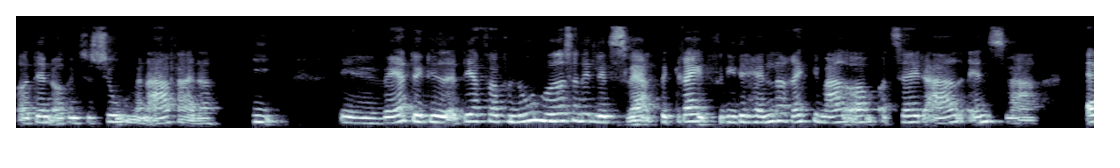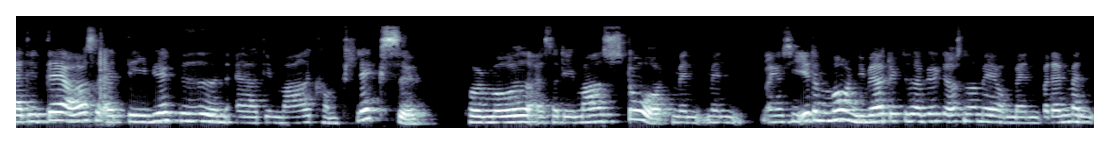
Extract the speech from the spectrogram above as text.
og den organisation, man arbejder i. Øh, væredygtighed er derfor på nogle måder sådan et lidt svært begreb, fordi det handler rigtig meget om at tage et eget ansvar. Er det der også, at det i virkeligheden er det meget komplekse på en måde. Altså det er meget stort, men, men man kan sige, et af målene i bæredygtighed er virkelig også noget med, om man, hvordan man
